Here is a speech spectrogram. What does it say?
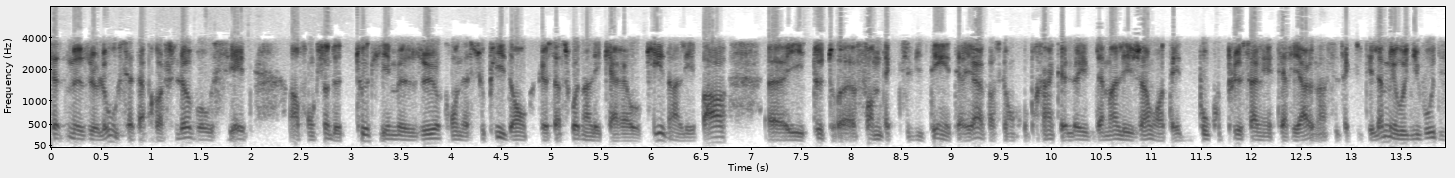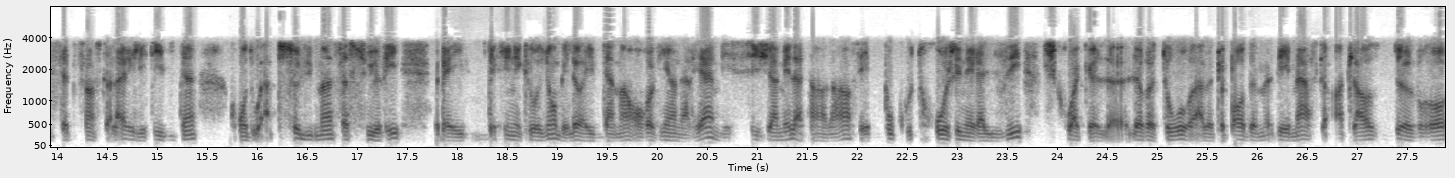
cette mesure-là ou cette approche-là va aussi être en fonction de toutes les mesures qu'on assouplit, donc que ce soit dans les karaokés, dans les bars euh, et toute euh, forme d'activité intérieure, parce qu'on comprend que là, évidemment, les gens vont être beaucoup plus à l'intérieur dans ces activités-là, mais au niveau des établissements scolaires, il est évident qu'on doit absolument s'assurer, eh dès qu'il y a une éclosion, bien là, évidemment, on revient en arrière, mais si jamais la tendance est beaucoup trop généralisée, je crois que le, retour avec le port des masques en classe devra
